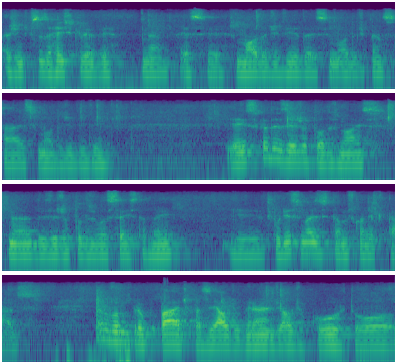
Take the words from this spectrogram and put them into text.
a gente precisa reescrever né? esse modo de vida, esse modo de pensar, esse modo de viver. E é isso que eu desejo a todos nós, né? desejo a todos vocês também e por isso nós estamos conectados. Eu não vou me preocupar de fazer áudio grande, áudio curto, ou...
